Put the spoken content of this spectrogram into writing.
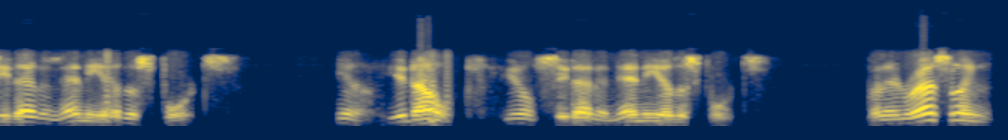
see that in any other sports. You know, you don't. You don't see that in any other sports. But in wrestling,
